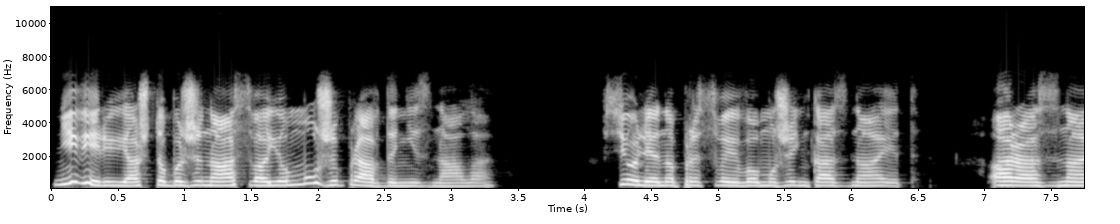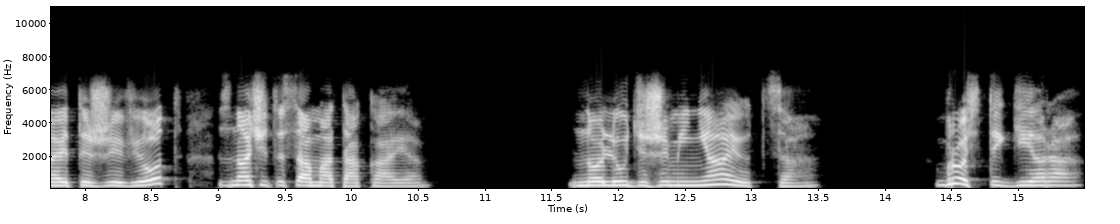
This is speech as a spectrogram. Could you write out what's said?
Не верю я, чтобы жена о своем муже правда не знала. Все Лена про своего муженька знает, а раз знает и живет, значит и сама такая. Но люди же меняются. Брось ты, Гера,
